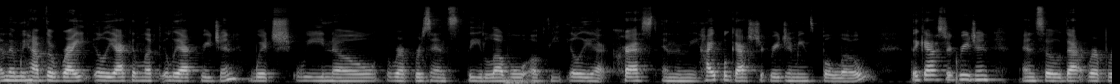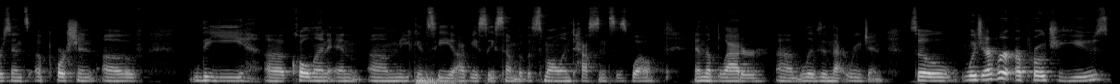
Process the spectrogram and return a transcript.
And then we have the right iliac and left iliac region, which we know represents the level of the iliac crest. And then the hypogastric region means below the gastric region. And so that represents a portion of the uh, colon and um, you can see obviously some of the small intestines as well. And the bladder um, lives in that region. So whichever approach you use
